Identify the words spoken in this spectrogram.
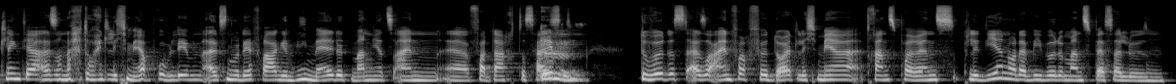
klingt ja also nach deutlich mehr Problemen als nur der Frage, wie meldet man jetzt einen äh, Verdacht. Das heißt, Eben. du würdest also einfach für deutlich mehr Transparenz plädieren oder wie würde man es besser lösen?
